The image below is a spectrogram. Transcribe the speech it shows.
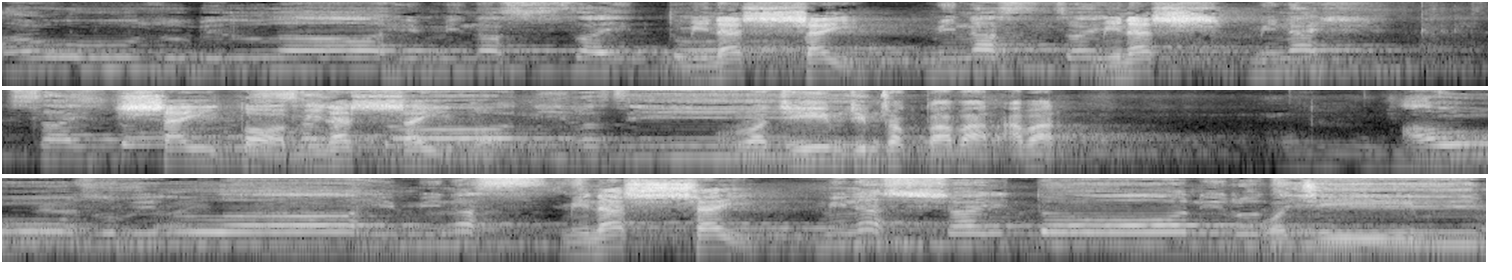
أعوذ بالله من الشيطان من الشيء من الشيء من الش من الش شيطان من الشيطان رجيم جيم شكت আবার আবার أعوذ بالله من من الشيء من الشيطان الرجيم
